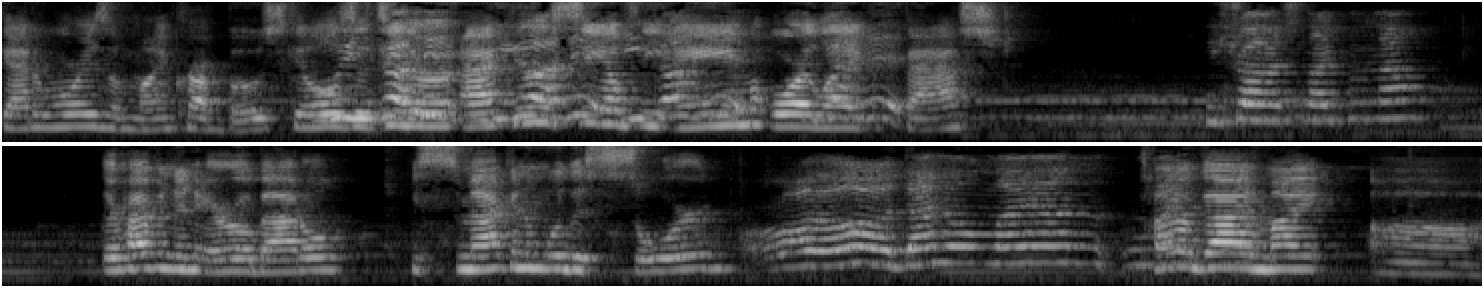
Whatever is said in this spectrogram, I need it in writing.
categories of Minecraft bow skills. Oh, he either accuracy of the aim or like fast. he's trying to snipe him now. They're having an arrow battle. He's smacking him with his sword. Oh, Dino Man. Dino Guy might. Uh,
